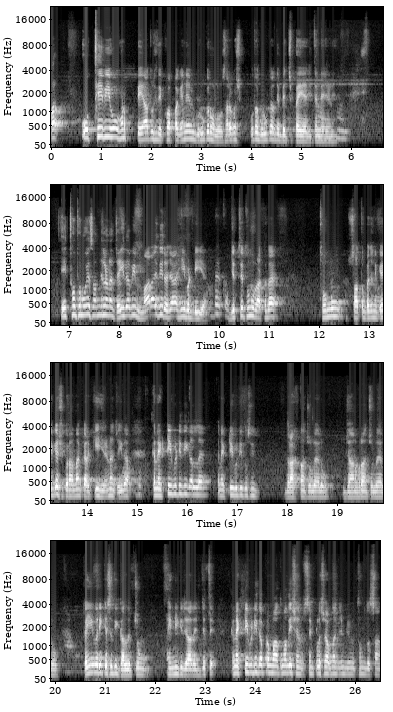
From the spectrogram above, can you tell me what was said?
ਪਰ ਉੱਥੇ ਵੀ ਉਹ ਹੁਣ ਪਿਆ ਤੁਸੀਂ ਦੇਖੋ ਆਪਾਂ ਕਹਿੰਦੇ ਆ ਵੀ ਗੁਰੂ ਘਰੋਂ ਲੋ ਸਾਰਾ ਕੁਝ ਉਹ ਤਾਂ ਗੁਰੂ ਘਰ ਦੇ ਵਿੱਚ ਪਏ ਆ ਜੀ ਤਿੰਨੇ ਜਣੇ। ਇੱਥੋਂ ਤੁਹਾਨੂੰ ਇਹ ਸਮਝ ਲੈਣਾ ਚਾਹੀਦਾ ਵੀ ਮਹਾਰਾਜ ਦੀ ਰਜ਼ਾ ਹੀ ਵੱਡੀ ਹੈ ਜਿੱਥੇ ਤੁਹਾਨੂੰ ਰੱਖਦਾ ਹੈ, ਤੁਹਾਨੂੰ ਸਤ ਵਜਨ ਕਹਿ ਕੇ ਸ਼ੁਕਰਾਨਾ ਕਰਕੇ ਹੀ ਰਹਿਣਾ ਚਾਹੀਦਾ। ਕਨੈਕਟੀਵਿਟੀ ਦੀ ਗੱਲ ਹੈ। ਕਨੈਕਟੀਵਿਟੀ ਤੁਸੀਂ ਦਰਖਤਾਂ ਚੋਂ ਲੈ ਲਓ ਜਾਨਵਰਾਂ ਚੋਂ ਲੈ ਲਓ। ਕਈ ਵਾਰੀ ਕਿਸੇ ਦੀ ਗੱਲ ਚੋਂ ਇੰਨੀ ਕਿ ਜ਼ਿਆਦਾ ਜਿੱਥੇ ਕਨੈਕਟੀਵਿਟੀ ਦਾ ਪ੍ਰਮਾਤਮਾ ਦੀ ਸਿੰਪਲ ਸ਼ਬਦਾਂ ਚ ਜਿਵੇਂ ਤੁਹਾਨੂੰ ਦੱਸਾਂ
